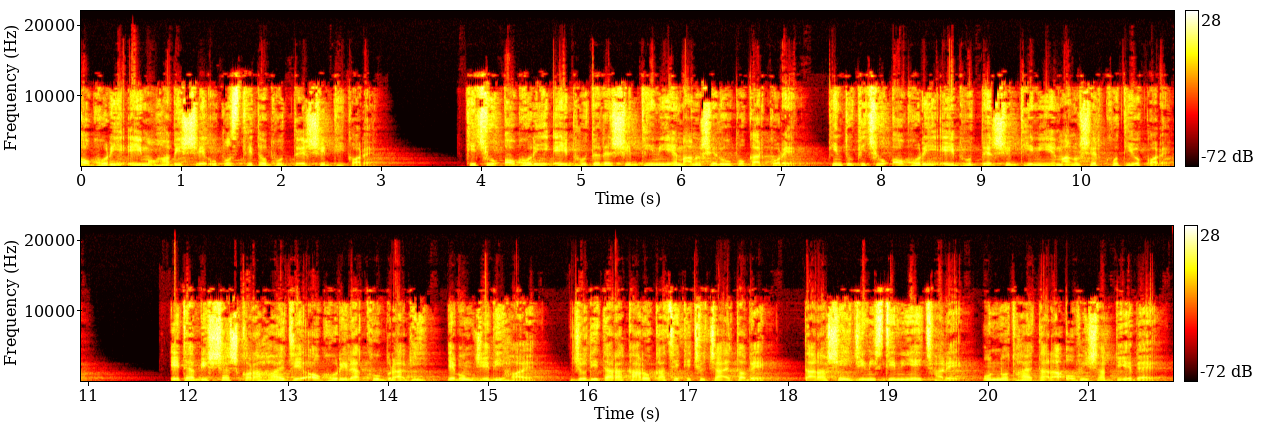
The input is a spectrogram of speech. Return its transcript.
অঘরী এই মহাবিশ্বে উপস্থিত ভূতদের সিদ্ধি করে। কিছু অঘরী এই ভূতেদের সিদ্ধি নিয়ে মানুষের উপকার করে, কিন্তু কিছু অঘরী এই ভূতদের সিদ্ধি নিয়ে মানুষের ক্ষতিও করে। এটা বিশ্বাস করা হয় যে অঘরীরা খুব রাগী এবং জেদি হয়। যদি তারা কারও কাছে কিছু চায় তবে, তারা সেই জিনিসটি নিয়েই ছাড়ে, অন্যথায় তারা অভিশাপ দিয়ে দেয়।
